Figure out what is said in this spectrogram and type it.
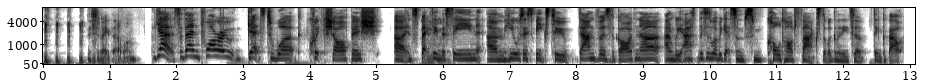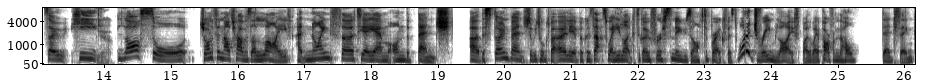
they should make that one. Yeah, so then Poirot gets to work quick, sharpish, uh, inspecting Mm. the scene. Um, he also speaks to Danvers, the gardener, and we ask. This is where we get some some cold hard facts that we're going to need to think about. So he Yeah. last saw Jonathan Maltravers alive at 9:30 a.m. on the bench. Uh, the stone bench that we talked about earlier, because that's where he liked to go for a snooze after breakfast. What a dream life, by the way, apart from the whole dead thing.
